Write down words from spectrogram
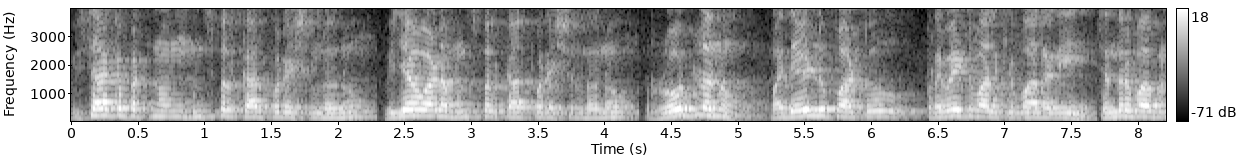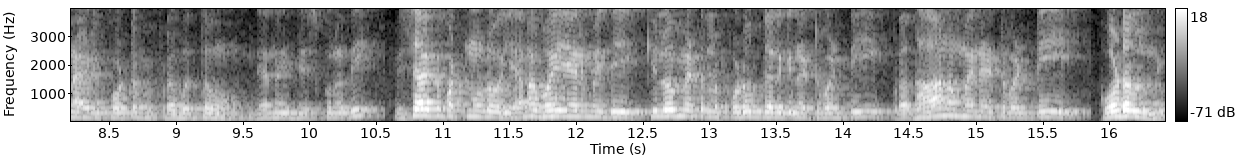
విశాఖపట్నం మున్సిపల్ కార్పొరేషన్లోను విజయవాడ మున్సిపల్ కార్పొరేషన్లోను రోడ్లను పదేళ్ళ పాటు ప్రైవేట్ వాళ్ళకి ఇవ్వాలని చంద్రబాబు నాయుడు కూటమి ప్రభుత్వం నిర్ణయం తీసుకున్నది. విశాఖపట్నంలో ఎనభై ఎనిమిది కిలోమీటర్ల పొడవు కలిగినటువంటి ప్రధానమైనటువంటి కోడల్ని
